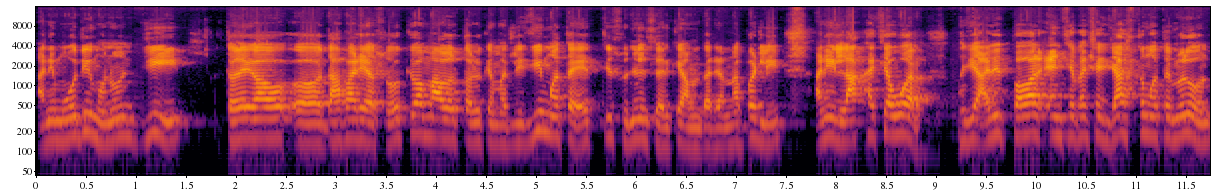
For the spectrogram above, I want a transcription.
आणि मोदी म्हणून जी तळेगाव दाभाडे असो किंवा मावळ तालुक्यामधली जी मतं आहेत ती सुनील शेळके आमदार यांना पडली. आणि लाखाच्या वर म्हणजे अजित पवार यांच्यापेक्षा जास्त मतं मिळून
